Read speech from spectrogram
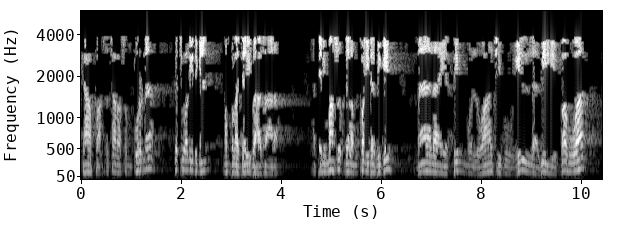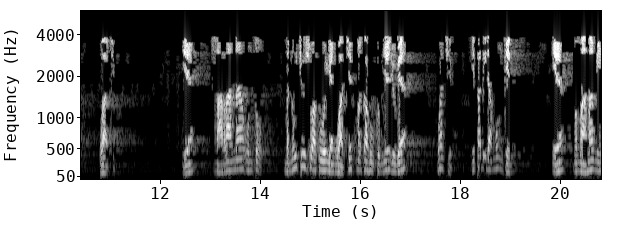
kafah, secara sempurna kecuali dengan mempelajari bahasa Arab. Ini masuk dalam kaidah fikih, "Ma la wajibu illa bihi fahuwa wajib." Ya, sarana untuk menuju suatu yang wajib maka hukumnya juga wajib. Kita tidak mungkin ya memahami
